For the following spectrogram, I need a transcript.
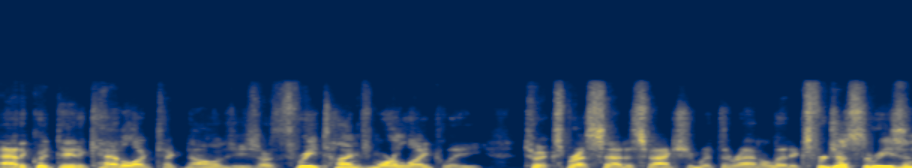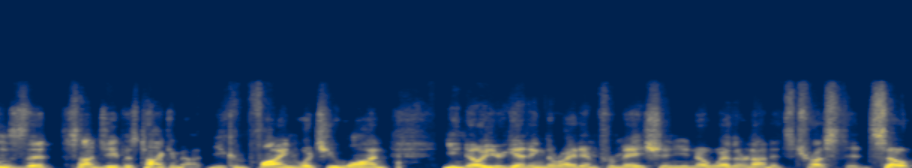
adequate data catalog technologies are three times more likely to express satisfaction with their analytics for just the reasons that Sanjeev was talking about. You can find what you want, you know you're getting the right information, you know whether or not it's trusted. So,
